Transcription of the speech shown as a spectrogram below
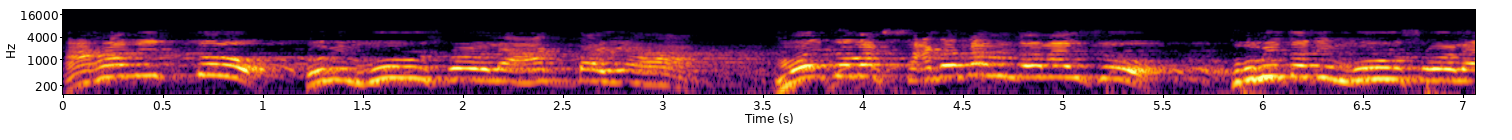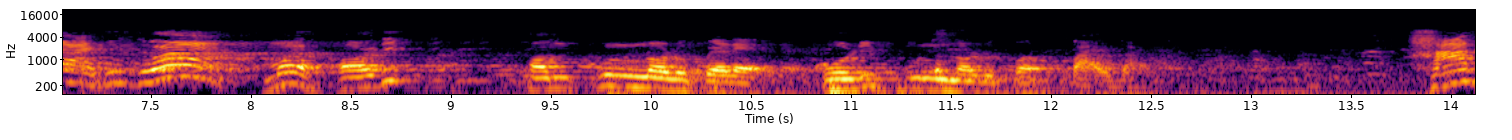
আহা মৃত্যু, তুমি মোৰ ওচৰলৈ আগবাঢ়ি আহা। মই তোমাক স্বাগতম জনাইছো। তুমি যদি মোৰ ওচৰলৈ আহি যোৱা, মই হৰিক সম্পূৰ্ণ ৰূপেৰে, পৰিপূৰ্ণ ৰূপত পাইবা। সাত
